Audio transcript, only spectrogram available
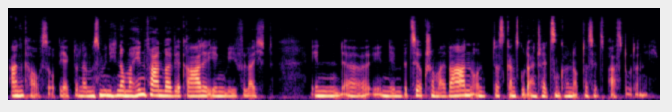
Ankaufsobjekt. Und dann müssen wir nicht nochmal hinfahren, weil wir gerade irgendwie vielleicht in, äh, in dem Bezirk schon mal waren und das ganz gut einschätzen können, ob das jetzt passt oder nicht.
